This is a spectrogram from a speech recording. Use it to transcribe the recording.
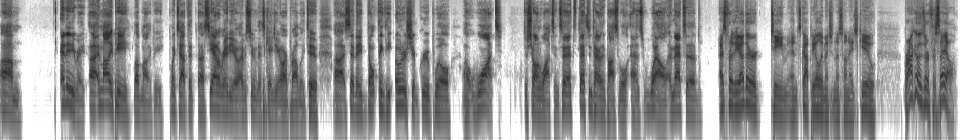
Um, at any rate, uh, and Molly P, love Molly P, points out that uh, Seattle Radio, I'm assuming that's KJR probably too, uh, said they don't think the ownership group will uh, want Deshaun Watson. So that's that's entirely possible as well. And that's a as for the other team, and Scott Pioli mentioned this on HQ. Broncos are for sale,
